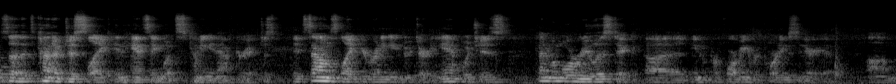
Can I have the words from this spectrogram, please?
So that's kind of just like enhancing what's coming in after it. Just it sounds like you're running into a dirty amp, which is kind of a more realistic, uh, you know, performing a recording scenario. Um,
